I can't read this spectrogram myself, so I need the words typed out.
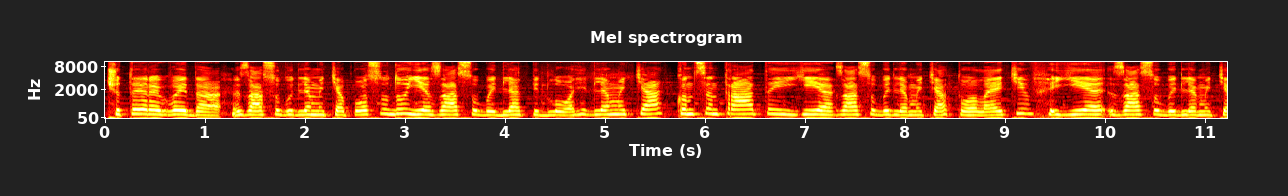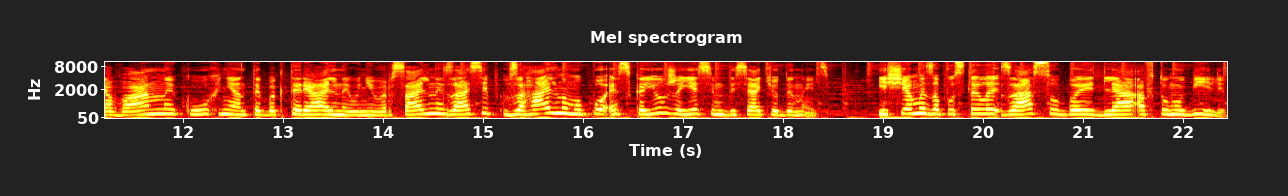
чотири вида засобу для миття посуду. Є засоби для підлоги для миття, концентрати, є засоби для миття туалетів, є засоби для миття ванни, кухні, антибактеріальний універсальний засіб. В загальному по СКЮ вже є 70 одиниць. І ще ми запустили засоби для автомобілів.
